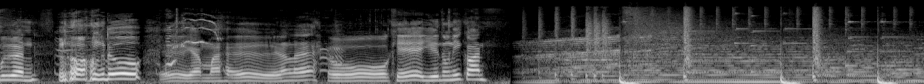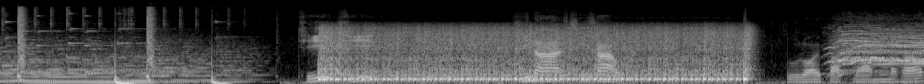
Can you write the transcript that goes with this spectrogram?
เพื่อนๆลองดู เออย้ำมา เออ นั่นแหละโอ้โอเค ยืนตรงนี้ก่อนชี้ชี้ชี้นาชี้ข้าว ดูรอยปักดำนะครับ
